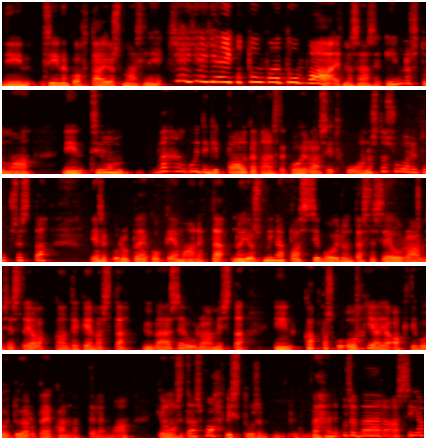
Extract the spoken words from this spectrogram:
niin siinä kohtaa, jos mä oon silleen, jei, jei, jei, kun tuu vaan, tuu vaan, että mä saan sen innostumaan, niin silloin vähän kuitenkin palkataan sitä koiraa siitä huonosta suorituksesta, ja se rupeaa kokemaan, että no jos minä passivoidun tästä seuraamisesta ja lakkaan tekemästä hyvää seuraamista, niin kappas kun ohjaaja aktivoituu ja rupeaa kannattelemaan, jolloin se taas vahvistuu se, vähän niin kuin se väärä asia.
